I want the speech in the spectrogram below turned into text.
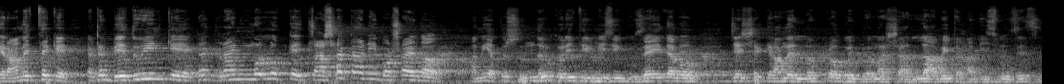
গ্রামের থেকে একটা বেদুইনকে, একটা গ্রাম্য লোককে চাষা কানি বসায় দাও। আমি এত সুন্দর করে তিরমিজি বুঝাই দেব যে সে গ্রামের লোকটাও বলবে মাসা আল্লাহ আমি তো হাদিস বুঝেছি।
